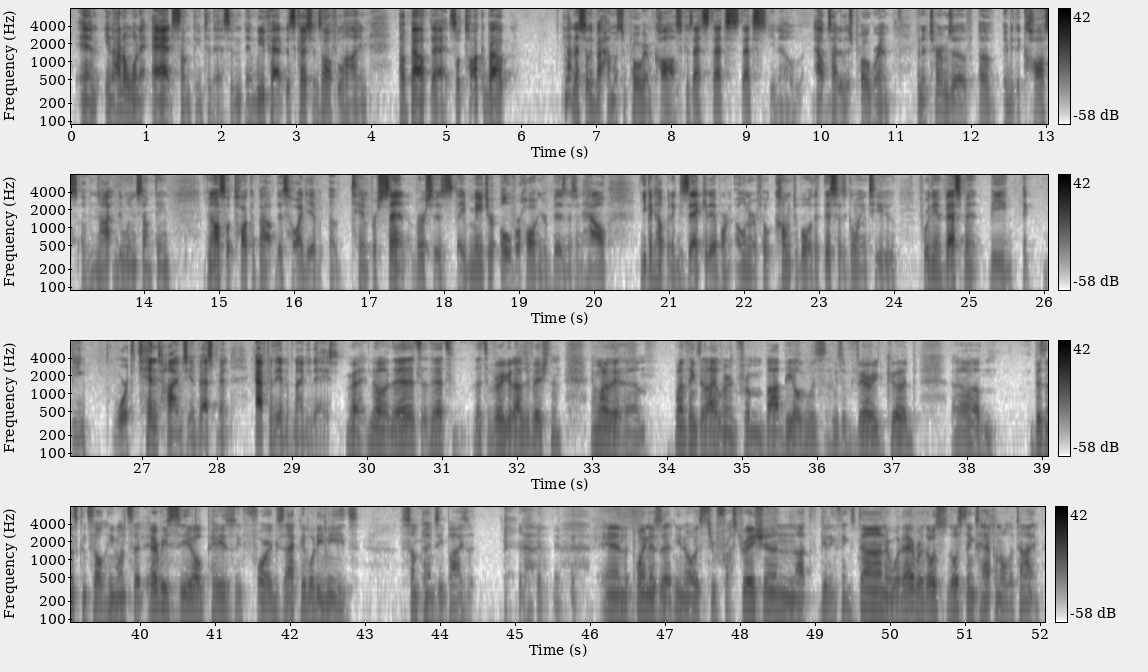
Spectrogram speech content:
and you know, I don't want to add something to this. And, and we've had discussions offline about that. So talk about not necessarily about how much the program costs, because that's that's that's you know outside of this program, but in terms of, of maybe the cost of not doing something, and also talk about this whole idea of, of 10% versus a major overhaul in your business and how you can help an executive or an owner feel comfortable that this is going to, for the investment, be be worth 10 times the investment after the end of 90 days. Right. No, that's that's that's a very good observation. And, and one of the um, one of the things that I learned from Bob Beal, who was who's a very good um, business consultant, he once said, "Every CEO pays for exactly what he needs. Sometimes he buys it." and the point is that you know it's through frustration, not getting things done, or whatever. Those those things happen all the time.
